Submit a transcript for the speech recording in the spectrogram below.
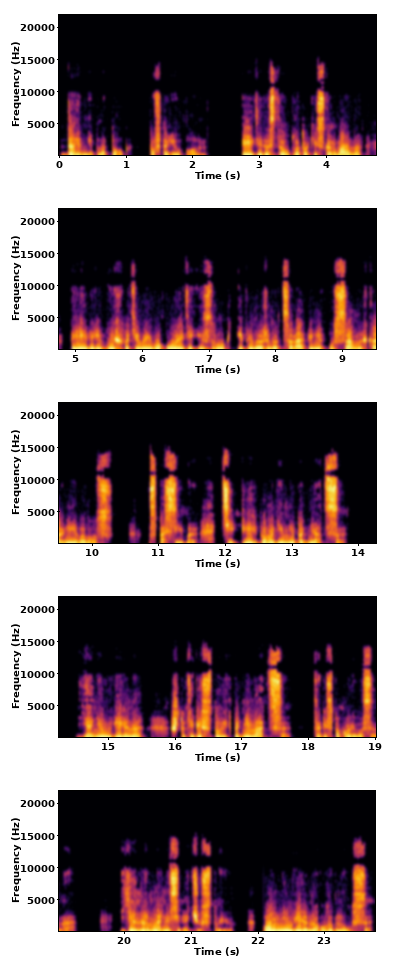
Дай мне платок», — повторил он. Эдди достал платок из кармана, Эвери выхватила его у Эдди из рук и приложила к царапине у самых корней волос. «Спасибо. Теперь помоги мне подняться». «Я не уверена, что тебе стоит подниматься», — забеспокоилась она. «Я нормально себя чувствую». Он неуверенно улыбнулся.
